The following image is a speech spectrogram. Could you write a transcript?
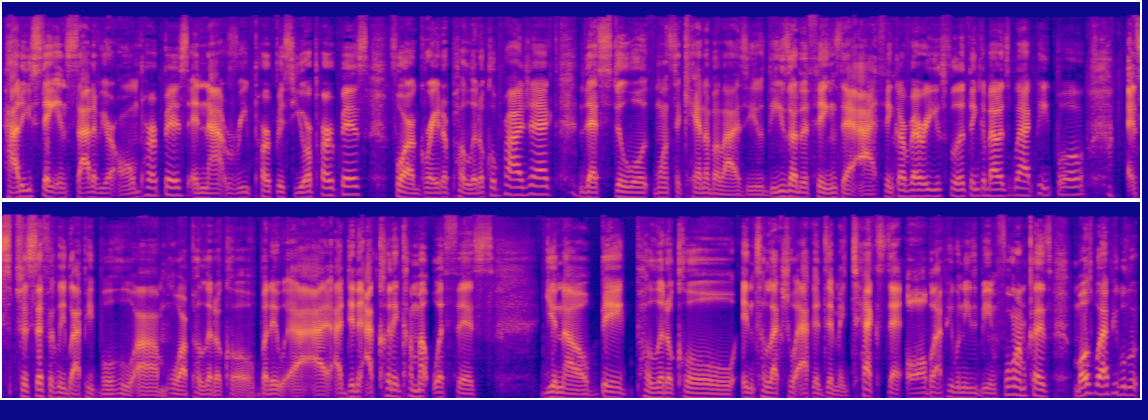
How do you stay inside of your own purpose and not repurpose your purpose for a greater political project that still will, wants to cannibalize you? These are the things that I think are very useful to think about as Black people, specifically Black people who um who are political. But it, I, I didn't I couldn't come up with this you know, big political, intellectual, academic text that all black people need to be informed because most black people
